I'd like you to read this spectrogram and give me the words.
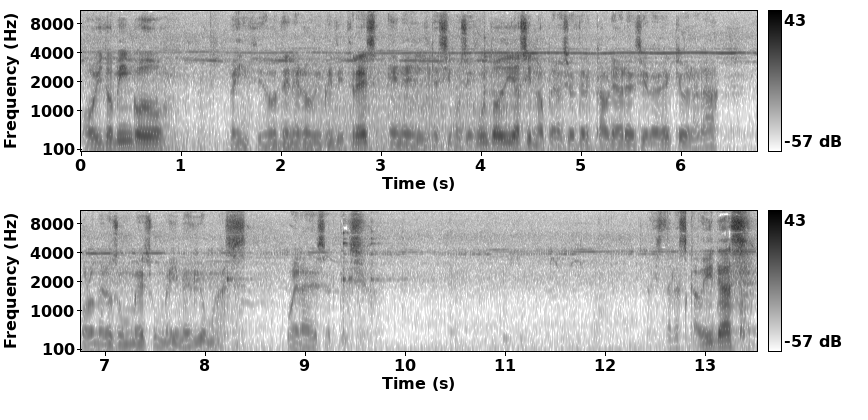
Hoy domingo 22 de enero de 2023, en el decimosegundo día sin la operación del cable de Siloé, e, que durará por lo menos un mes, un mes y medio más, fuera de servicio. Ahí están las cabinas.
